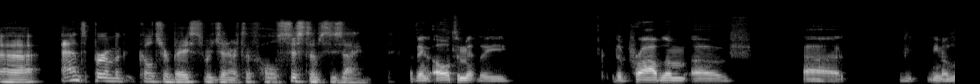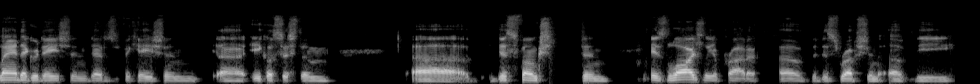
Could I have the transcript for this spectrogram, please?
uh, and permaculture-based regenerative whole systems design. I think ultimately the problem of uh, you know land degradation, desertification, uh, ecosystem uh, dysfunction is largely a product of the disruption of the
